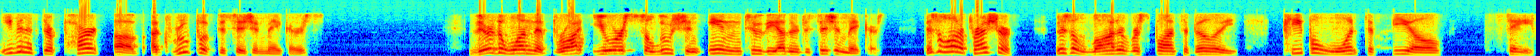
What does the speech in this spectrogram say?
even if they're part of a group of decision makers, they're the one that brought your solution into the other decision makers. There's a lot of pressure. There's a lot of responsibility. People want to feel safe.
